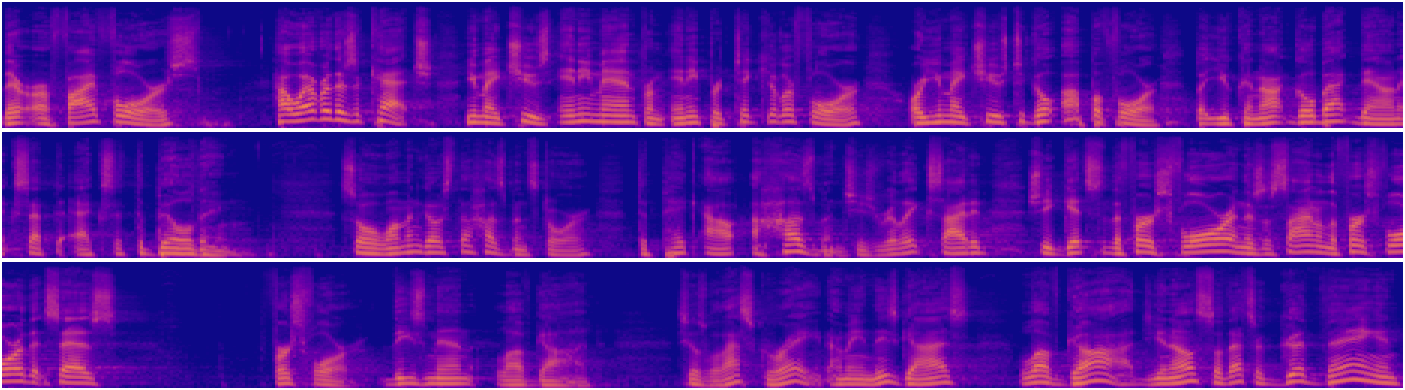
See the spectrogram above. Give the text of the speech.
There are five floors. However, there's a catch. You may choose any man from any particular floor, or you may choose to go up a floor, but you cannot go back down except to exit the building. So a woman goes to the husband store to pick out a husband. She's really excited. She gets to the first floor, and there's a sign on the first floor that says, First floor, these men love God. She goes, Well, that's great. I mean, these guys love God, you know, so that's a good thing. And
